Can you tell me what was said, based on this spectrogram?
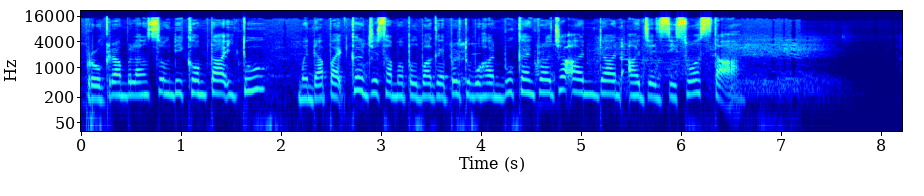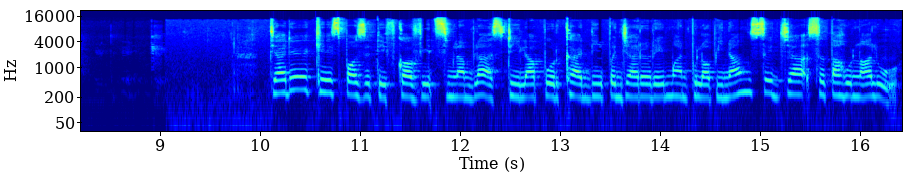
Program berlangsung di Komta itu mendapat kerjasama pelbagai pertubuhan bukan kerajaan dan agensi swasta. Tiada kes positif COVID-19 dilaporkan di penjara Reman Pulau Pinang sejak setahun lalu.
